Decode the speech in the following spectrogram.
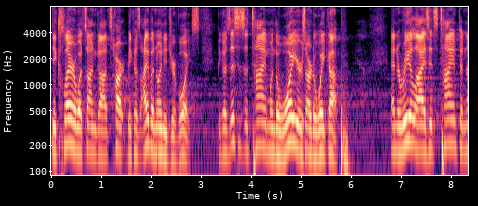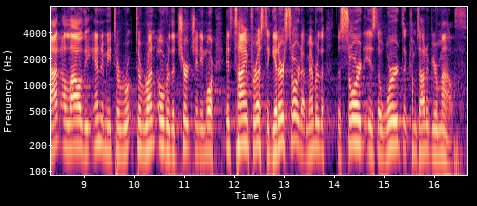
declare what's on God's heart because I've anointed your voice. Because this is a time when the warriors are to wake up and to realize it's time to not allow the enemy to, to run over the church anymore. It's time for us to get our sword up. Remember, the, the sword is the word that comes out of your mouth.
